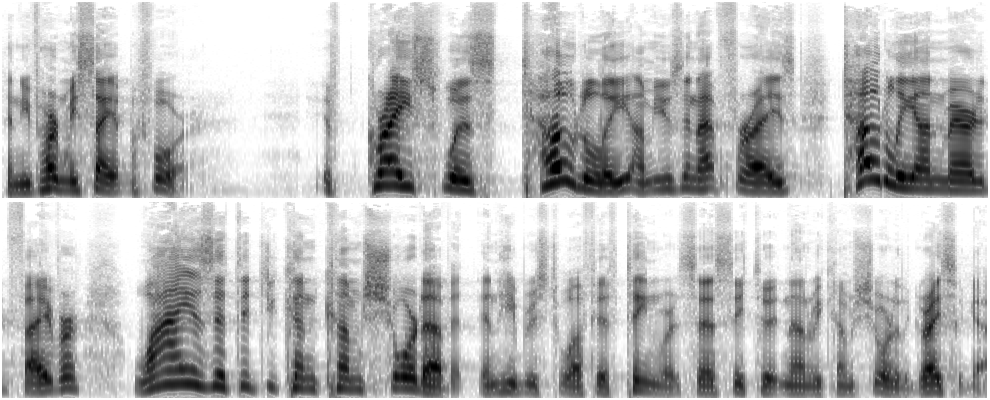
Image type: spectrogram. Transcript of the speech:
And you've heard me say it before. If grace was totally, I'm using that phrase, totally unmerited favor, why is it that you can come short of it in Hebrews 12 15, where it says, See to it none become short of the grace of God?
